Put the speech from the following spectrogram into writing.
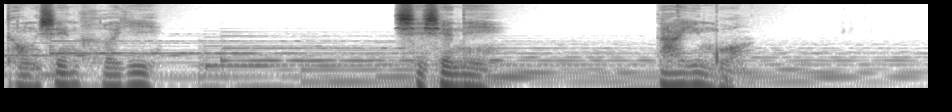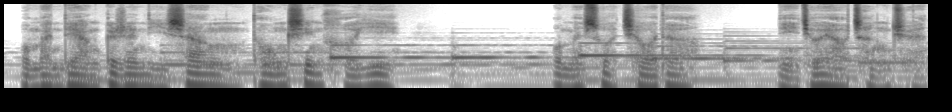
同心合意。谢谢你答应我，我们两个人以上同心合意，我们所求的，你就要成全。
